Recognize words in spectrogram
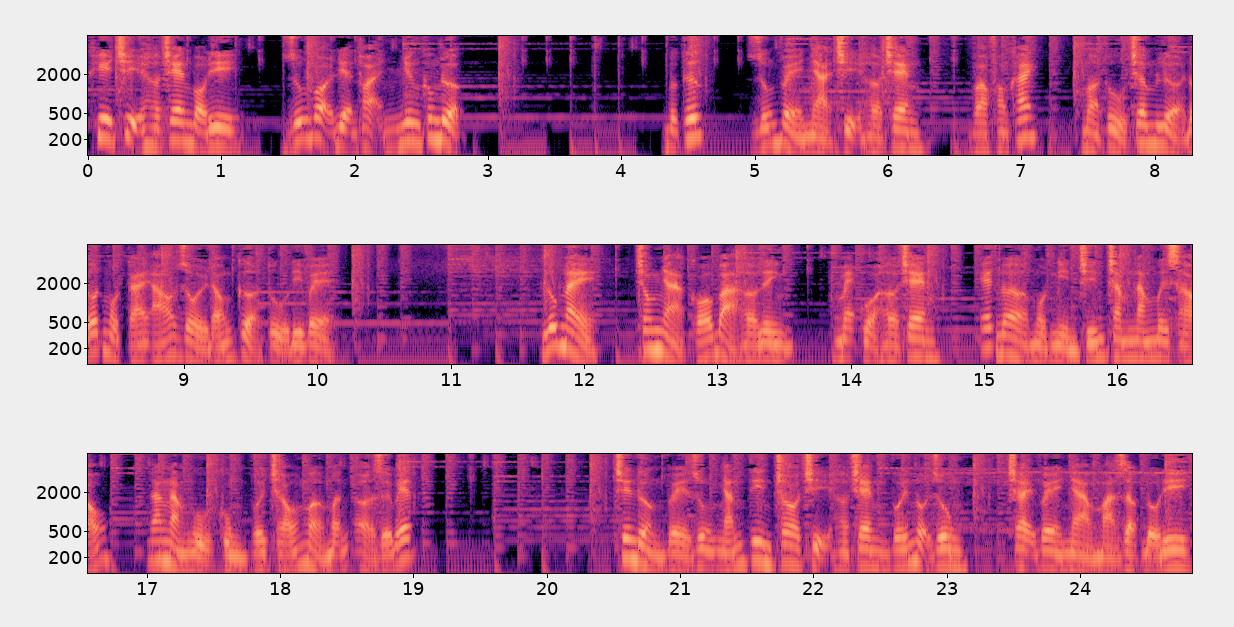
Khi chị Hờ Chen bỏ đi, Dũng gọi điện thoại nhưng không được. Bực tức, Dũng về nhà chị Hờ Chen, vào phòng khách, mở tủ châm lửa đốt một cái áo rồi đóng cửa tủ đi về. Lúc này, trong nhà có bà Hờ Linh, mẹ của Hờ Chen, SN 1956, đang nằm ngủ cùng với cháu mở mẫn ở dưới bếp. Trên đường về Dũng nhắn tin cho chị Hờ Chen với nội dung, chạy về nhà mà dập đồ đi,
